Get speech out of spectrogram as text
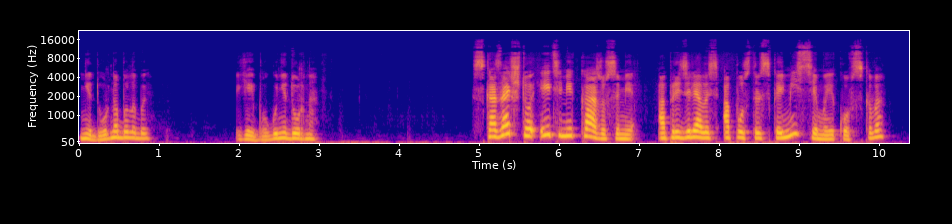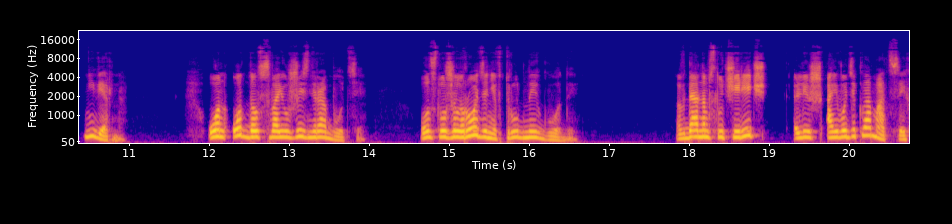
Недурно было бы. Ей-богу, недурно. Сказать, что этими казусами определялась апостольская миссия Маяковского, неверно. Он отдал свою жизнь работе. Он служил Родине в трудные годы. В данном случае речь лишь о его декламациях,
